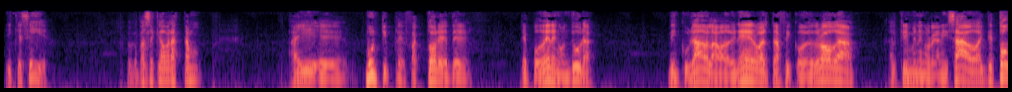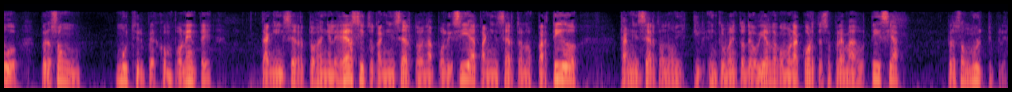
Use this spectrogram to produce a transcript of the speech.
y que sigue. Lo que pasa es que ahora están hay eh, múltiples factores de, de poder en Honduras vinculados al lavado de dinero, al tráfico de droga, al crimen organizado, hay de todo, pero son múltiples componentes, tan insertos en el ejército, tan insertos en la policía, tan insertos en los partidos, están insertos en los instrumentos de gobierno como la Corte Suprema de Justicia, pero son múltiples.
